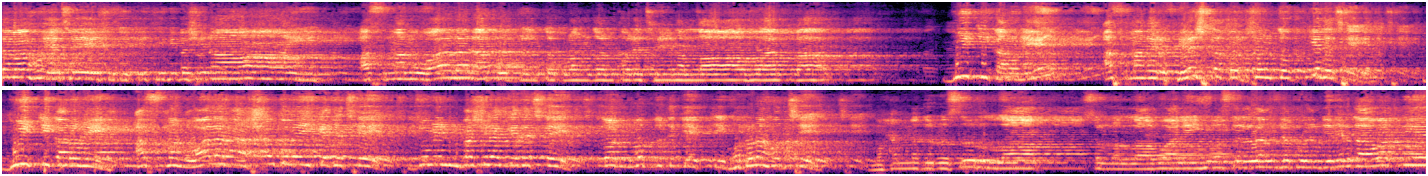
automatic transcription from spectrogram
দেওয়া হয়েছে, শুধু পৃথিবীবাসী নয় আসমান ওয়ালারা পর্যন্ত ক্রন্দন করেছেন, আল্লাহ আকবার। দুইটি কারণে আসমানের ফেরেশতা পর্যন্ত কেঁদেছে। দুইটি কারণে আসমান ওয়ালারা সকলেই কেঁদেছে, জমিনবাসীরা কেঁদেছে। তোর মধ্য থেকে একটি ঘটনা হচ্ছে, মুহাম্মদুর রাসূলুল্লাহ সাল্লাল্লাহু আলাইহি ওয়াসাল্লাম যখন দিনের দাওয়াত নিয়ে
